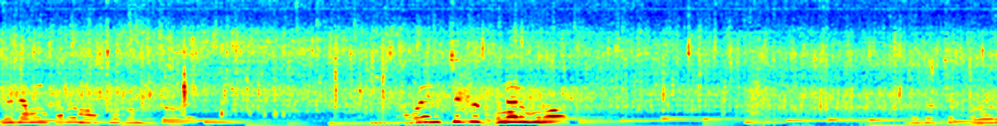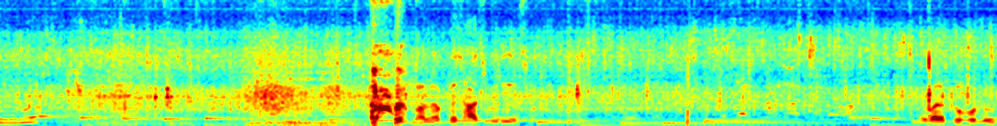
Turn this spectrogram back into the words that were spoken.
যে যেমন খাবে মাছ মতন দিতে হয়। তারপরে দিচ্ছি একটু ধনের গুঁড়ো। হচ্ছে ধনের গুঁড়ো। ভালো একটা ঝাঁজ বেরিয়েছে। এবার একটু হলুদ।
